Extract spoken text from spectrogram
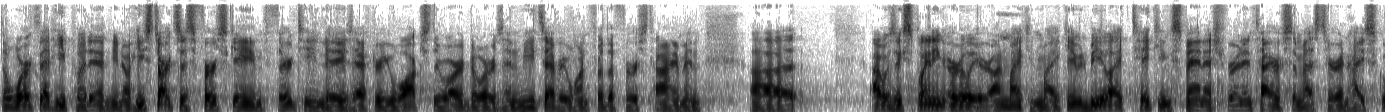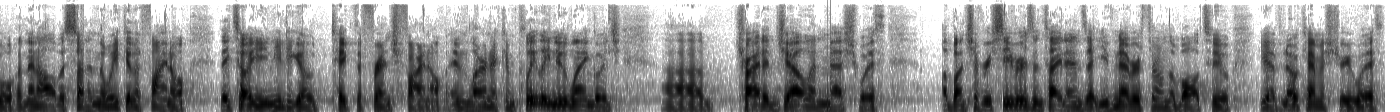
the work that he put in. You know, he starts his first game 13 days after he walks through our doors and meets everyone for the first time. And uh, I was explaining earlier on Mike and Mike, it would be like taking Spanish for an entire semester in high school, and then all of a sudden, the week of the final, they tell you you need to go take the French final and learn a completely new language, uh, try to gel and mesh with a bunch of receivers and tight ends that you've never thrown the ball to, you have no chemistry with.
